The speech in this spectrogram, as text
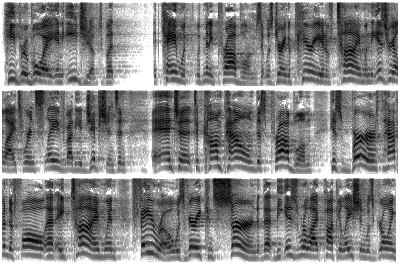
Hebrew boy in Egypt, but it came with, with many problems. It was during a period of time when the Israelites were enslaved by the Egyptians. And, and to, to compound this problem, his birth happened to fall at a time when Pharaoh was very concerned that the Israelite population was growing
